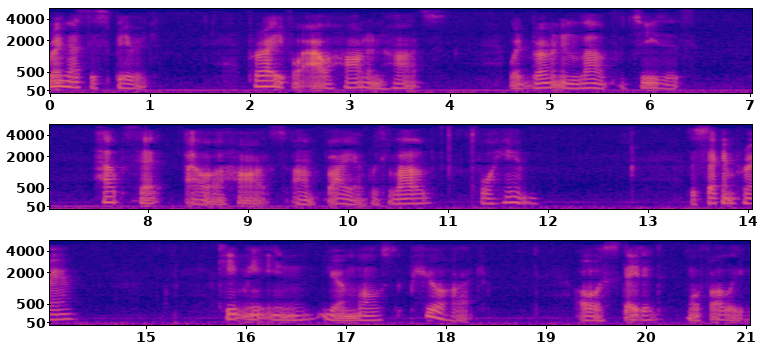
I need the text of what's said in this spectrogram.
Bring us the Spirit. Pray for our hardened hearts would burn in love for Jesus. Help set our hearts on fire with love for Him. The second prayer, keep me in your most pure heart, or stated more fully,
